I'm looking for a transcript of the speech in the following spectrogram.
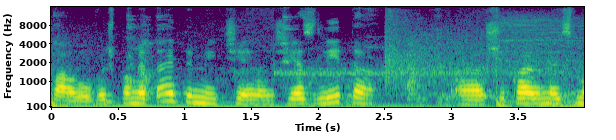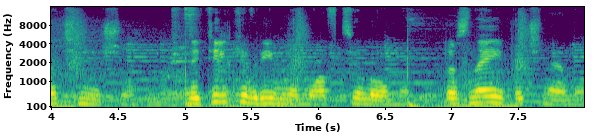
каву. Ви ж пам'ятаєте мій челендж? Я з літа е, шукаю найсмачнішу. Не тільки в рівному, а в цілому. То з неї почнемо.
